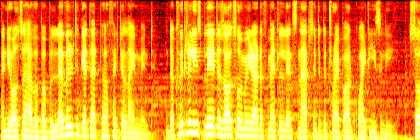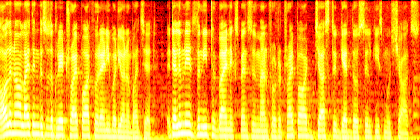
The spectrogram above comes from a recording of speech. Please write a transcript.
And you also have a bubble level to get that perfect alignment. The quick release plate is also made out of metal and snaps into the tripod quite easily. So all in all, I think this is a great tripod for anybody on a budget. It eliminates the need to buy an expensive Manfrotto tripod just to get those silky smooth shots.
